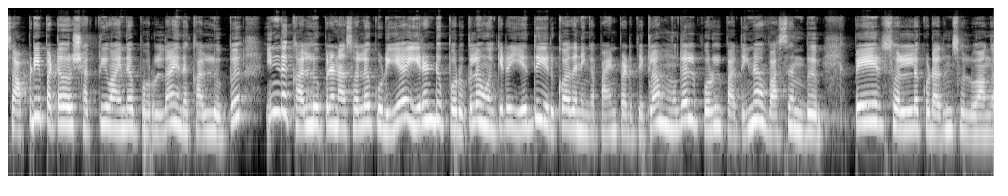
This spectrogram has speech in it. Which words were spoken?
ஸோ அப்படிப்பட்ட ஒரு சக்தி வாய்ந்த பொருள் தான் இந்த கல்லுப்பு. இந்த கல்லுப்பில் நான் சொல்லக்கூடிய இரண்டு பொருட்கள் உங்ககிட்ட எது இருக்கோ அதை நீங்கள் பயன்படுத்திக்கலாம். முதல் பொருள் பார்த்தீங்கன்னா வசம்பு. பேர் சொல்லக்கூடாதுன்னு சொல்லுவாங்க.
